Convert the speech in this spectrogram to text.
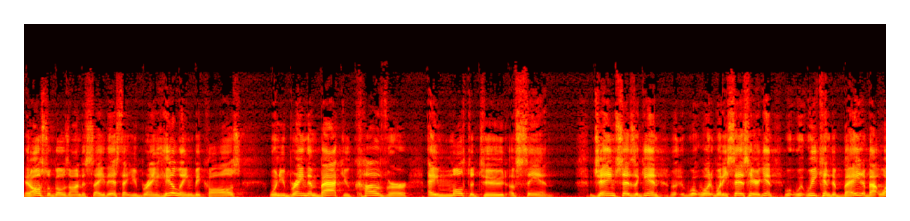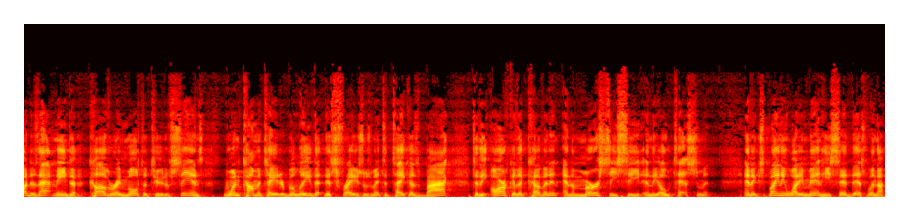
It also goes on to say this that you bring healing because when you bring them back, you cover a multitude of sin. James says again, what, he says here again, we can debate about what does that mean to cover a multitude of sins. One commentator believed that this phrase was meant to take us back to the Ark of the Covenant and the mercy seat in the Old Testament. And explaining what he meant, he said this When the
